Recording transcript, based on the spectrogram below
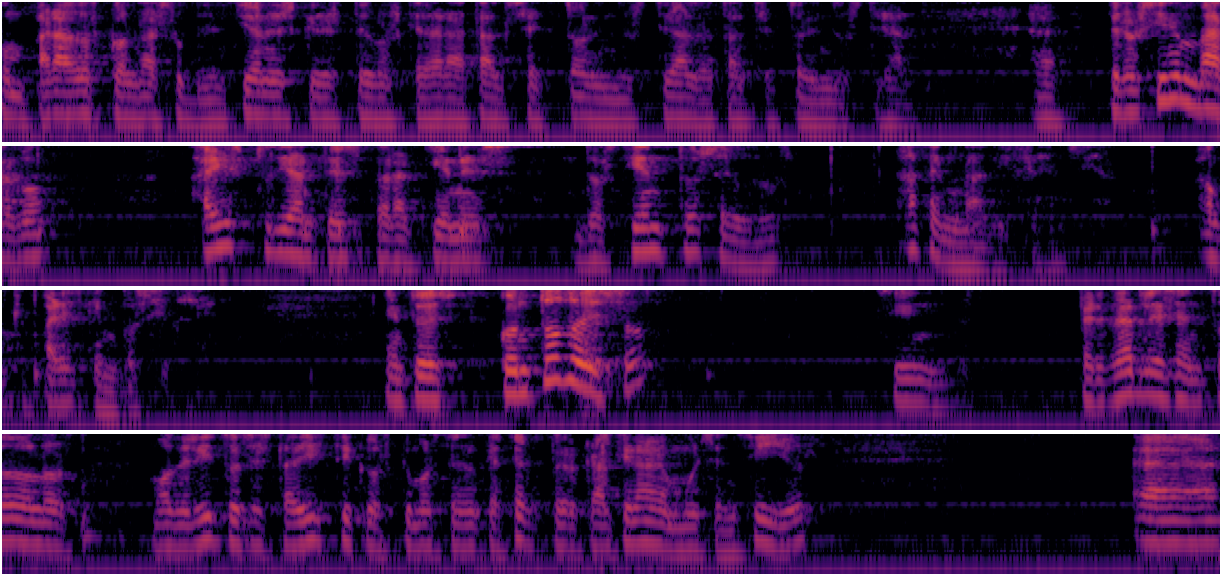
Comparados con las subvenciones que les tenemos que dar a tal sector industrial o tal sector industrial. Eh, pero, sin embargo, hay estudiantes para quienes 200 euros hacen una diferencia, aunque parezca imposible. Entonces, con todo eso, sin perderles en todos los modelitos estadísticos que hemos tenido que hacer, pero que al final eran muy sencillos, eh,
